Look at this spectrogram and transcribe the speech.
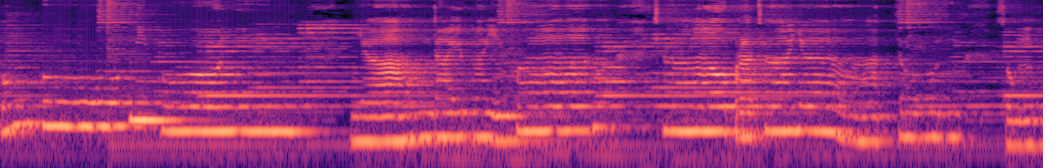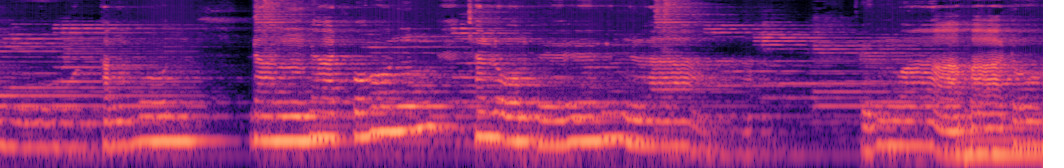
องค์ภูมิพลย่างใดภัยฟ้า ชาวประชายากจนทรงห่วงกังวลดังหยาดฝนชโลมพื้นลา ถึงว่าป่าดง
